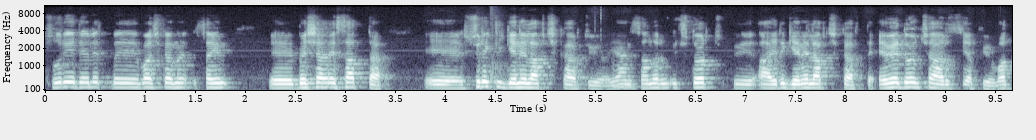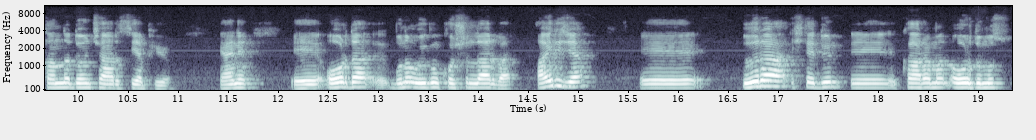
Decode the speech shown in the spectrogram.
Suriye Devlet Başkanı Sayın e, Beşar Esad da e, sürekli genel af çıkartıyor. Yani sanırım 3-4 e, ayrı genel af çıkarttı. Eve dön çağrısı yapıyor. Vatanına dön çağrısı yapıyor. Yani e, orada buna uygun koşullar var. Ayrıca e, Irak'a işte dün e, kahraman ordumuz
